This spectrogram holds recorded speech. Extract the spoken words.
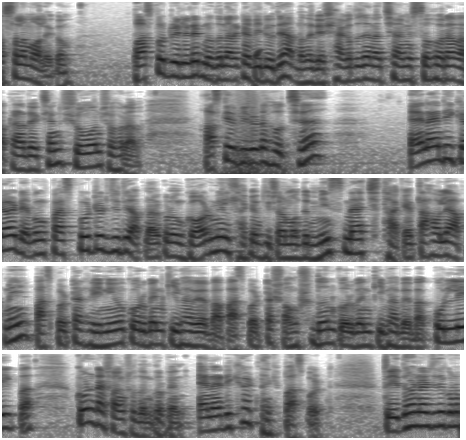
আসসালামু আলাইকুম। পাসপোর্ট রিলেটেড নতুন আরেকটা ভিডিওতে আপনাদেরকে স্বাগত জানাচ্ছি। আমি সোহরাব, আপনারা দেখছেন সুমন সোহরাব। আজকের ভিডিওটা হচ্ছে এনআইডি কার্ড এবং পাসপোর্টের যদি আপনার কোনো গড়মিল থাকে দুটার মধ্যে মিসম্যাচ থাকে, তাহলে আপনি পাসপোর্টটা রিনিউ করবেন কীভাবে বা পাসপোর্টটা সংশোধন করবেন কীভাবে বা করলেই বা কোনটা সংশোধন করবেন? এনআইডি কার্ড নাকি পাসপোর্ট? তো এই ধরনের যদি কোনো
